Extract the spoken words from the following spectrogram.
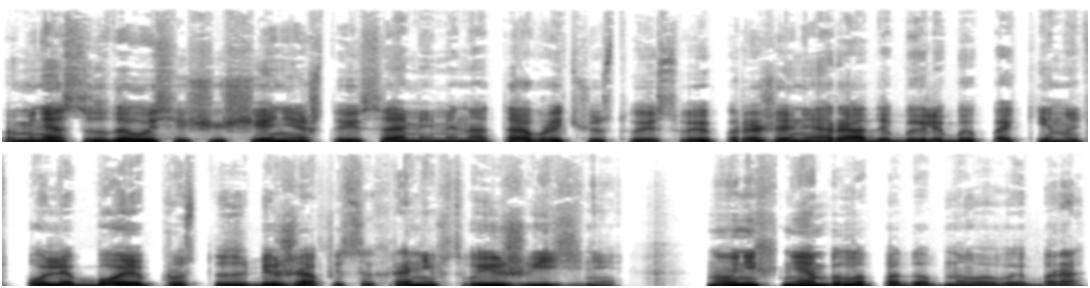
У меня создалось ощущение, что и сами Минотавры, чувствуя свое поражение, рады были бы покинуть поле боя, просто сбежав и сохранив свои жизни. Но у них не было подобного выбора.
